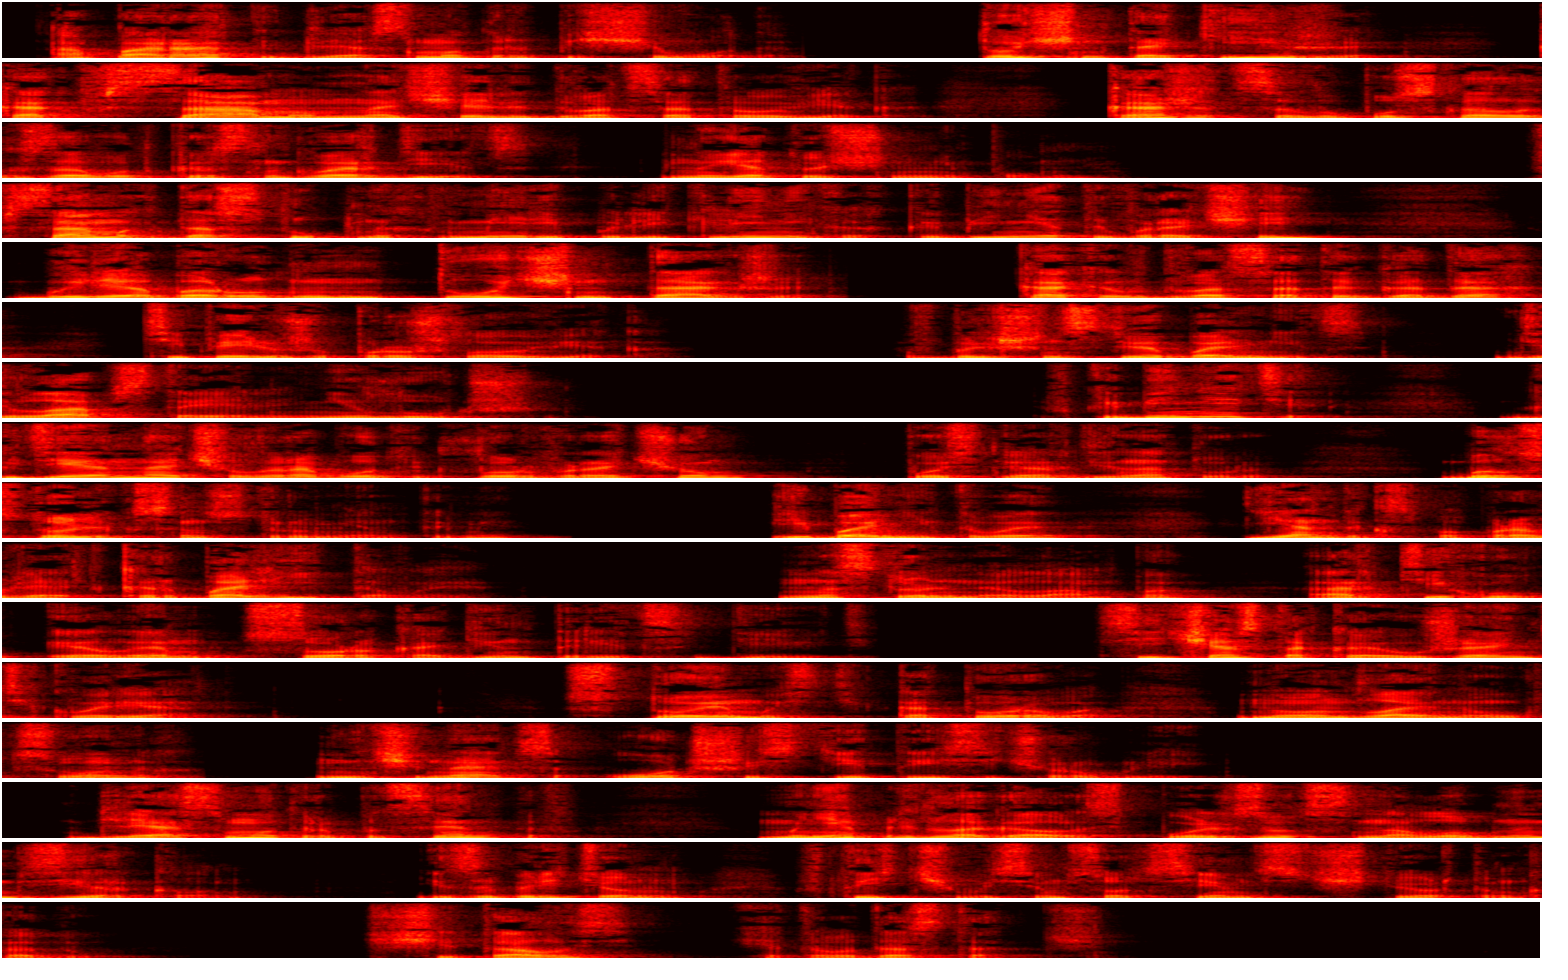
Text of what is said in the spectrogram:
аппараты для осмотра пищевода. Точно такие же, как в самом начале 20 века. Кажется, выпускал их завод «Красногвардеец», но я точно не помню. В самых доступных в мире поликлиниках кабинеты врачей были оборудованы точно так же, как и в 20-х годах теперь уже прошлого века. В большинстве больниц дела обстояли не лучше. В кабинете, где я начал работать лор-врачом после ординатуры, был столик с инструментами, и бонитовая, Яндекс поправляет, карболитовая, настольная лампа, артикул LM4139. Сейчас такая уже антиквариат, стоимость которого на онлайн-аукционах начинается от 6 тысяч рублей. Для осмотра пациентов мне предлагалось пользоваться налобным зеркалом, изобретенным в 1874 году. Считалось, этого достаточно.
